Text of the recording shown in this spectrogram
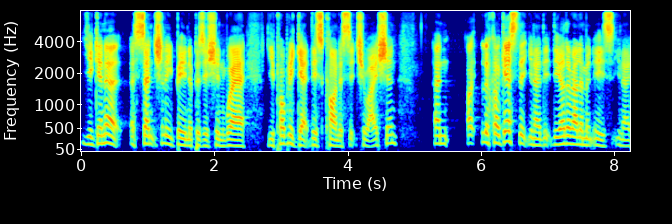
you're going to essentially be in a position where you probably get this kind of situation. And I, look, I guess that, you know, the, the other element is, you know,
